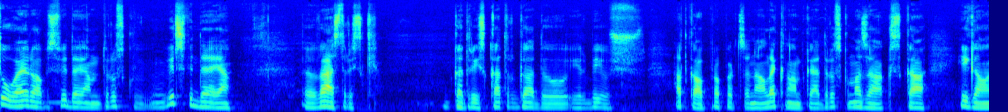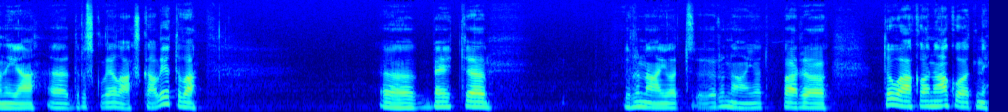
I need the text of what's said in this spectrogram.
tuvu Eiropas vidējām, drusku virsvidējā. Vēsturiski gandrīz katru gadu ir bijušas atkal proporcionāli ekonomikai drusku mazākas kā Igaunijā, drusku lielākas kā Lietuvā. Uh, Uh, bet uh, runājot, runājot par uh, tuvāko nākotni,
